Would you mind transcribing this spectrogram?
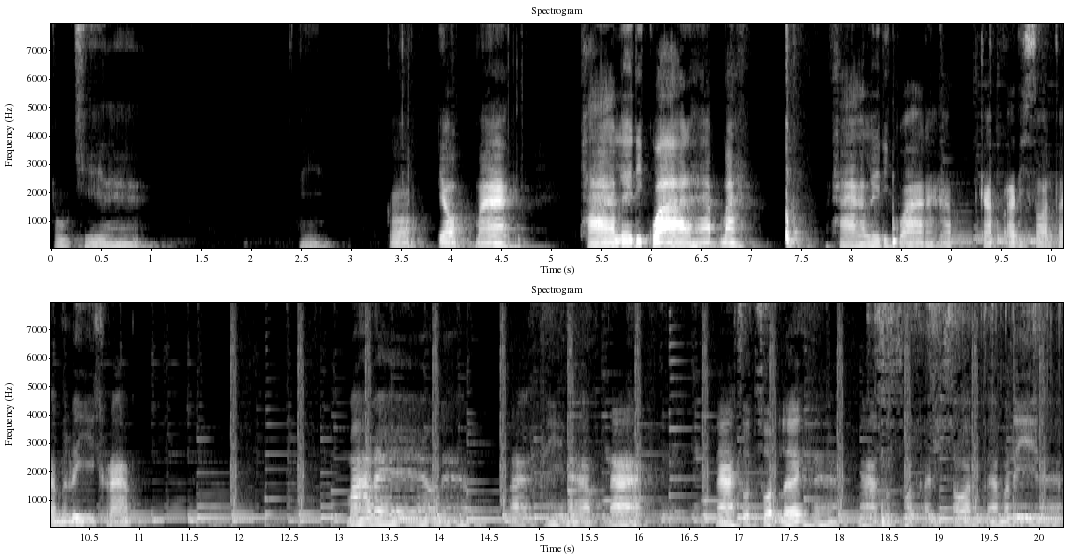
โอ เคนะฮะนี่ก็เดี๋ยวมาทาเลยดีกว่านะครับมาทากันเลยดีกว่านะครับ กับอดิสรแฟมิลี่ครับ มาแล้วนะครับอะนี่นะครับหน้าหน้าสดๆเลยนะฮะหน้าสดๆอดิสรแฟมิลี่นะฮะ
